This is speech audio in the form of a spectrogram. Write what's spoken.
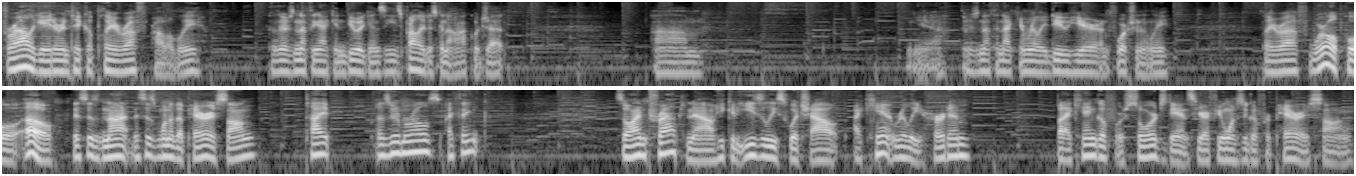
Feraligatr and take a play rough probably. Because there's nothing I can do against He's probably just going to Aqua Jet. Um, yeah, there's nothing I can really do here, unfortunately. Play rough. Whirlpool. Oh, this is not, this is one of the Perish Song type Azumarills, I think. So I'm trapped now. He could easily switch out. I can't really hurt him. But I can go for Swords Dance here if he wants to go for Perish Song.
